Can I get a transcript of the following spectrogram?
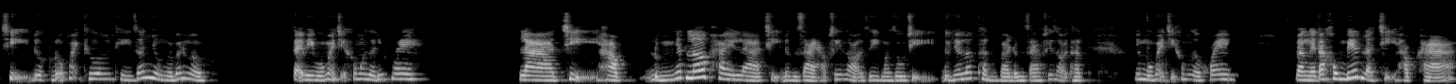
chị được đỗ ngoại thương thì rất nhiều người bất ngờ tại vì bố mẹ chị không bao giờ đi khoe. Là chị học đứng nhất lớp hay là chị được giải học sinh giỏi gì, mặc dù chị đứng nhất lớp thật và được giải học sinh giỏi thật, nhưng bố mẹ chị không bao giờ khoe. Và người ta không biết là chị học khá.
